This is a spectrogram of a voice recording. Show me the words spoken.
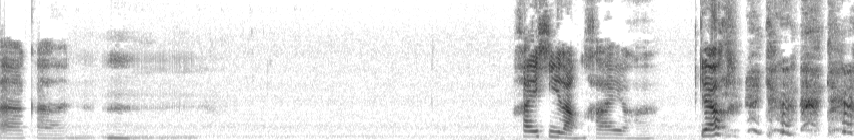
ตากันอืมใครขี่หลังใครเหรอคะแกแกแก้ว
